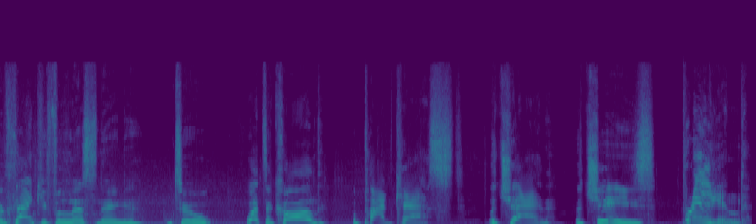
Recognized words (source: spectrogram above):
Thank you for listening to what's it called? A podcast. The Chad, the cheese. Brilliant.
